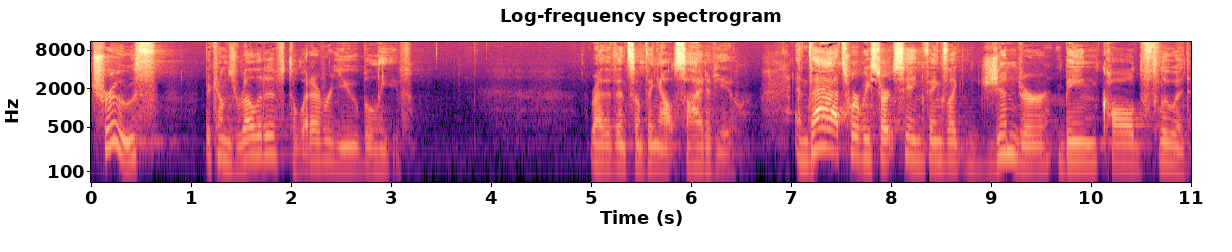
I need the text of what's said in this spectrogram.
Truth becomes relative to whatever you believe rather than something outside of you. And that's where we start seeing things like gender being called fluid.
